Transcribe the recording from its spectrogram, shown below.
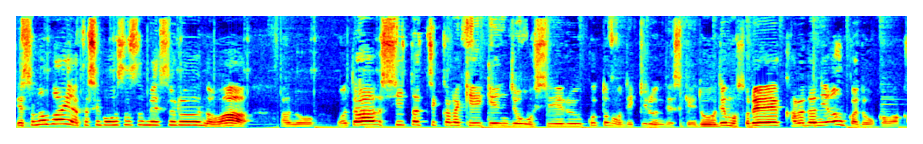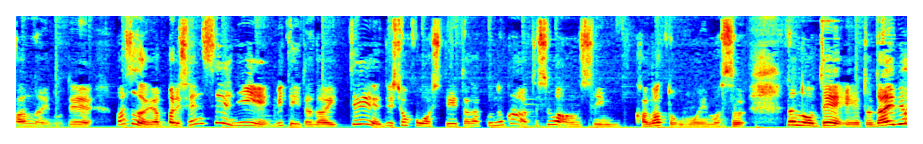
で、その場合私がおすすめするのは、あの私たちから経験上教えることもできるんですけどでもそれ体に合うかどうかわかんないのでまずやっぱり先生に見ていただいてで処方していただくのが私は安心かなと思います。なので、えーと、大病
